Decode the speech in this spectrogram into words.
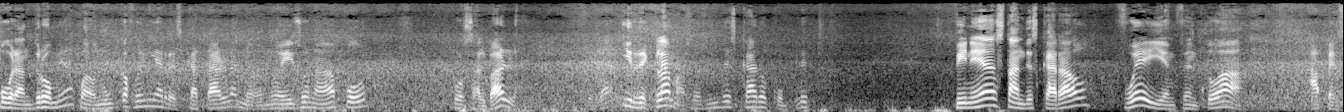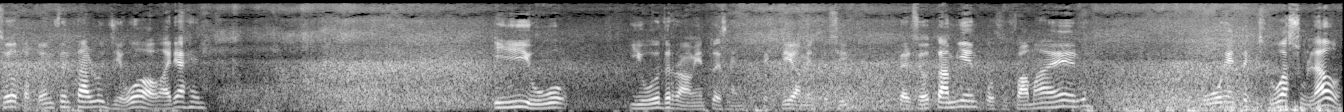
por Andrómeda, cuando nunca fue ni a rescatarla, no, hizo nada por, por salvarla. Y reclama, o sea, es un descaro completo. Pineas, tan descarado, fue y enfrentó a, a Perseo, trató de enfrentarlo, llevó a varias gente. Y hubo, y hubo derramamiento de sangre, efectivamente, sí. Perseo también, por su fama de héroe, hubo gente que estuvo a su lado,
